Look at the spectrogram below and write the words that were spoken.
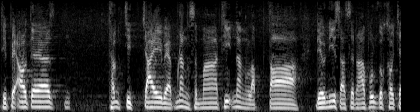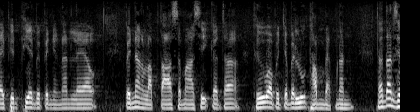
ที่ไปเอาแต่ทางจิตใจแบบนั่งสมาธินั่งหลับตา เดี๋ยวนี้ศาสนาพุทธก็เข้าใจเพี้ยนเพียนไปเป็นอย่างนั้นแล้วไปนั่งหลับตาสมาธิกันถ้าถือว่าเป็นจะเป็นรู้ธรรมแบบนั้นทางด้านส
